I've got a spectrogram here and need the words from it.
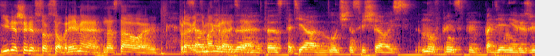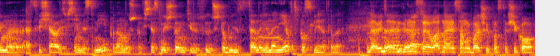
и решили, что все, время настало править На деле, демократия. да, эта статья очень освещалась, ну, в принципе, падение режима освещалось всеми СМИ, потому что все СМИ что интересует, что будет с ценами на нефть после этого. Да, ведь Да, да. Венесуэла одна из самых больших поставщиков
